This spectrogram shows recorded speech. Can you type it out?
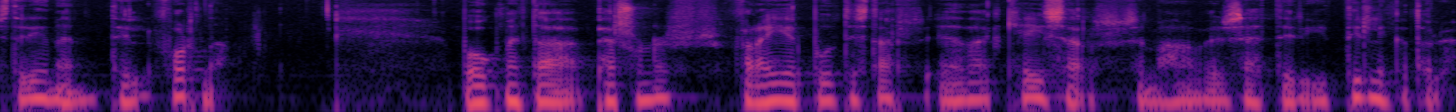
stríðmenn til forna. Bókmentapersonur, frægir bútistar eða keisar sem hafa verið settir í dýrlingatölu.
